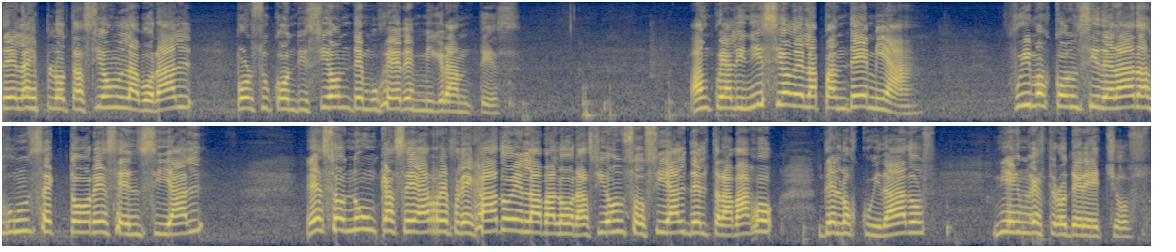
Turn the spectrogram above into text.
la explotación laboral por su condición de mujeres migrantes. Aunque al inicio de la pandemia fuimos consideradas un sector esencial, eso nunca se ha reflejado en la valoración social del trabajo, de los cuidados, ni en nuestros derechos.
